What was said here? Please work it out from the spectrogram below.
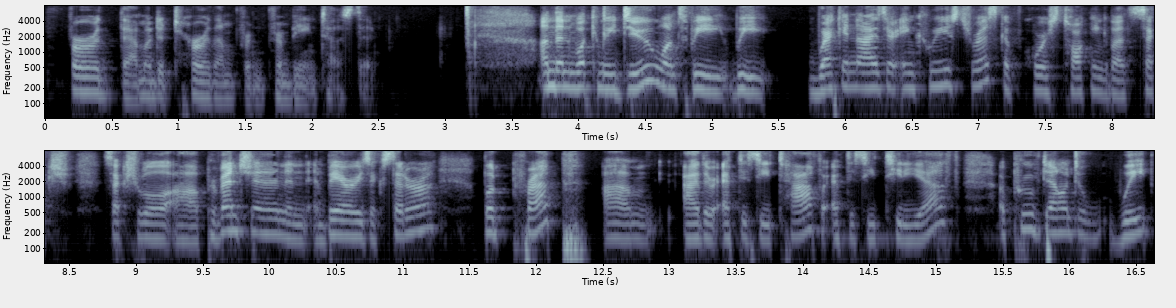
defer them or deter them from, from being tested. And then what can we do once we we recognize their increased risk, of course, talking about sex, sexual uh, prevention and, and, barriers, et cetera. But PrEP, um, either FTC TAF or FTC TDF, approved down to weight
